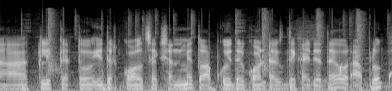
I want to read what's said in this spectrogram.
आ, क्लिक करते हो इधर कॉल सेक्शन में तो आपको इधर कॉन्टैक्ट दिखाई देता है और आप लोग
